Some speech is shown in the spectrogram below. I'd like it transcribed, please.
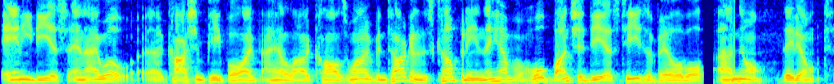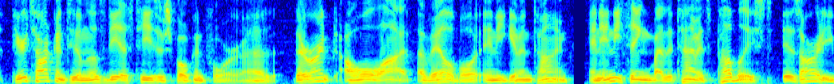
Any DS, and I will uh, caution people. I've, I had a lot of calls. Well, I've been talking to this company, and they have a whole bunch of DSTs available. Uh, no, they don't. If you're talking to them, those DSTs are spoken for. Uh, there aren't a whole lot available at any given time. And anything by the time it's published is already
